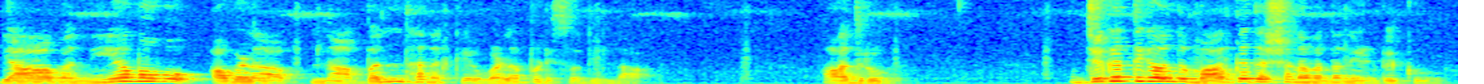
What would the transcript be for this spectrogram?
ಯಾವ ನಿಯಮವೂ ಅವಳ ಬಂಧನಕ್ಕೆ ಒಳಪಡಿಸೋದಿಲ್ಲ. ಆದರೂ ಜಗತ್ತಿಗೆ ಒಂದು ಮಾರ್ಗದರ್ಶನವನ್ನು ನೀಡಬೇಕು.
